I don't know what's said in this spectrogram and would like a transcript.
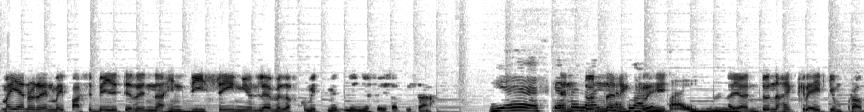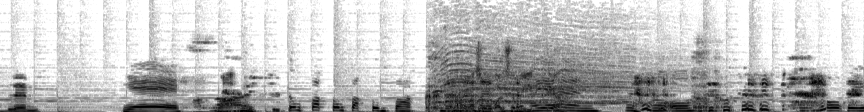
may ano rin, may possibility rin na hindi same yung level of commitment ninyo sa isa't isa. yes. Kaya and doon na nag-create. clarify. Ayan, doon nakikreate yung problem. Yes. Ah, Tumpak, tumpak, tumpak. Nakasukal sa milk. Ayan. Oo. okay.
